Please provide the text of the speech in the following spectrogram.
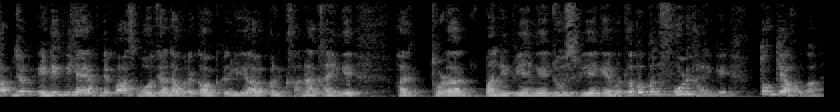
अब जब एडीपी है, अपने पास बहुत ज़्यादा वर्कआउट कर लिया अपन खाना खाएँगे, हर थोड़ा पानी पिएँगे जूस पिएँगे मतलब अपन फ़ूड खाएँगे तो क्या होगा?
